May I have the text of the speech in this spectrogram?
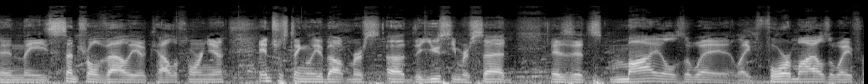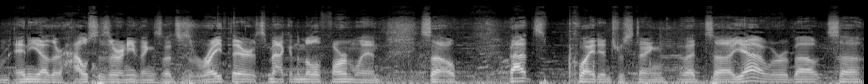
in the Central Valley of California. Interestingly, about uh, the UC Merced is it's miles away, like four miles away from any other houses or anything. So it's just right there, smack in the middle of farmland. So that's quite interesting. But uh, yeah, we're about uh,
